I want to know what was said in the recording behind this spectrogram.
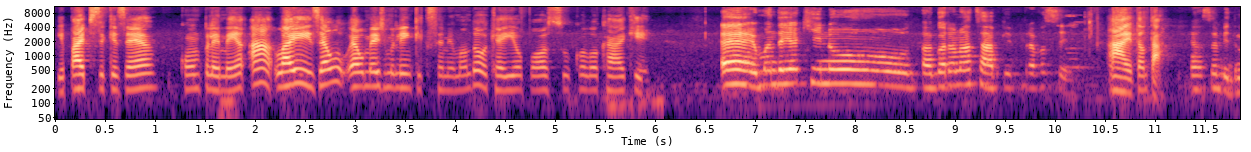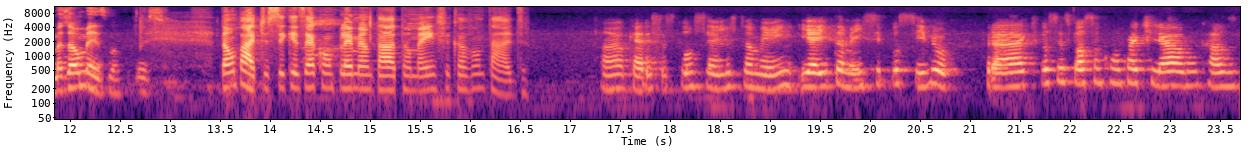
E Paty, se quiser, complementa. Ah, Laís, é o, é o mesmo link que você me mandou, que aí eu posso colocar aqui. É, eu mandei aqui no agora no WhatsApp para você. Ah, então tá. É recebido, mas é o mesmo. Isso. Então, Paty, se quiser complementar também, fica à vontade. Ah, eu quero esses conselhos também. E aí também, se possível, para que vocês possam compartilhar algum caso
